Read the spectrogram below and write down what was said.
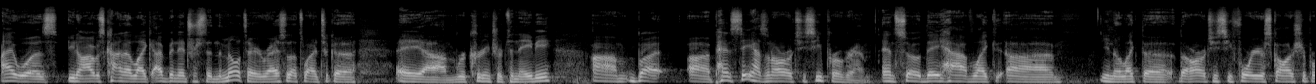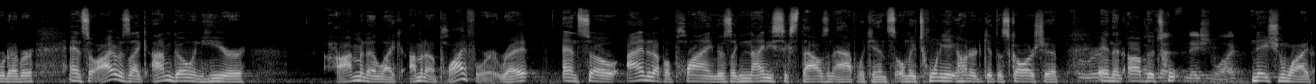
I was, you know, I was kind of like I've been interested in the military, right? So that's why I took a a um, recruiting trip to Navy. Um, but uh, Penn State has an ROTC program, and so they have like. Uh, you know, like the the ROTC four year scholarship or whatever, and so I was like, I'm going here. I'm gonna like I'm gonna apply for it, right? And so I ended up applying. There's like 96,000 applicants. Only 2,800 get the scholarship, and then of Oh, the tw- nationwide. nationwide.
